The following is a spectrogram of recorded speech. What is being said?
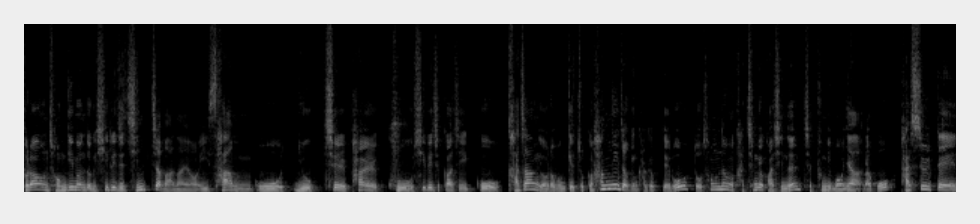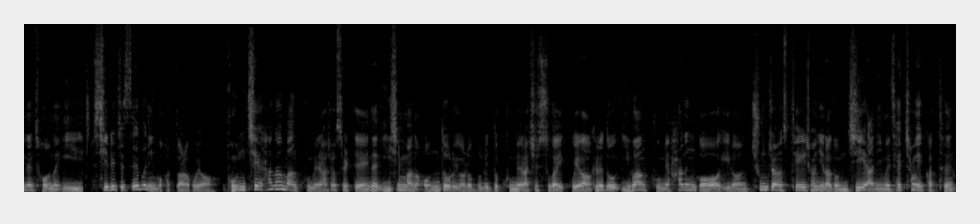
브라운 전기 면도기 시리즈 진짜 많아요. 이 3, 5, 6, 7, 8, 9 시리즈까지 있고 가장 여러분께 조금 합리적인 가격대로 또 성능을 다 챙겨 가시는 제품이 뭐냐라고 봤을 때에는 저는 이 시리즈 7인 것 같더라고요. 본체 하나만 구매를 하셨을 때에는 20만 원 언더로 여러분이 또 구매를 하실 수가 있고요. 그래도 이왕 구매하는 거 이런 충전 스테이션이라든지 아니면 세청액 같은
